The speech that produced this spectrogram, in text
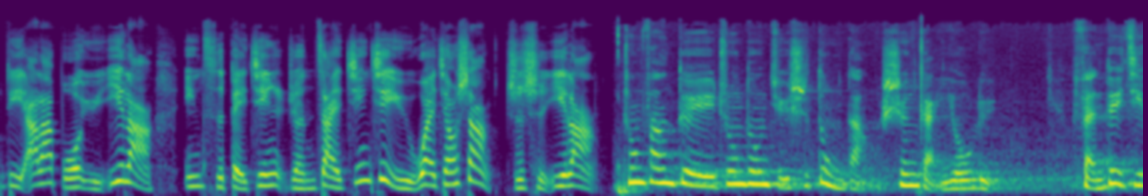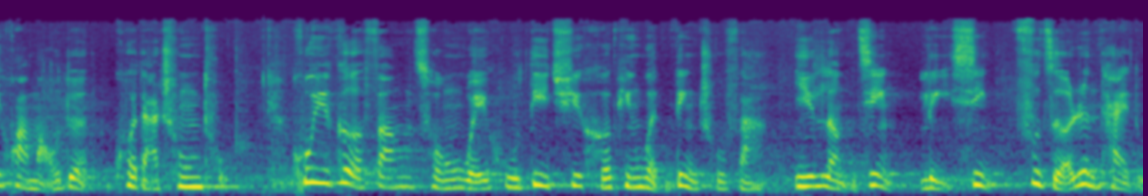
地阿拉伯与伊朗，因此北京仍在经济与外交上支持伊朗。中方对中东局势动荡深感忧虑。 反对激化矛盾、扩大冲突，呼吁各方从维护地区和平稳定出发，以冷静、理性、负责任态度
